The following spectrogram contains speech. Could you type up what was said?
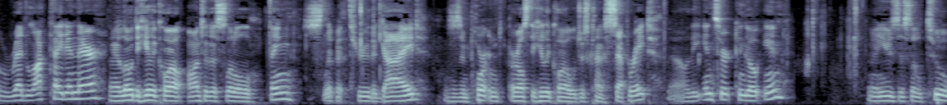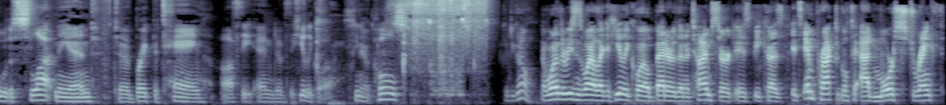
little red Loctite in there. Then I load the helicoil onto this little thing, slip it through the guide. This is important or else the helicoil will just kind of separate. Now the insert can go in. I'm gonna use this little tool with a slot in the end to break the tang off the end of the helicoil. Clean out the holes good to go. And one of the reasons why I like a helicoil better than a Time-Sert is because it's impractical to add more strength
